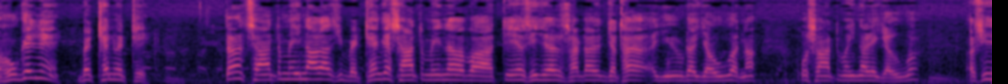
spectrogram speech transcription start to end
ਹੋ ਗਏ ਨੇ ਬੈਠੇ ਨੂੰ ਇੱਥੇ। ਤਾਂ ਸ਼ਾਂਤਮਈ ਨਾਲ ਅਸੀਂ ਬੈਠਾਂਗੇ ਸ਼ਾਂਤਮਈ ਨਾਲ ਵਾਸਤੇ ਅਸੀਂ ਜਦ ਸਾਡਾ ਜਥਾ ਜਿਹੜਾ ਜਾਊਗਾ ਨਾ ਉਹ ਸ਼ਾਂਤਮਈ ਨਾਲੇ ਜਾਊਗਾ। ਅਸੀਂ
